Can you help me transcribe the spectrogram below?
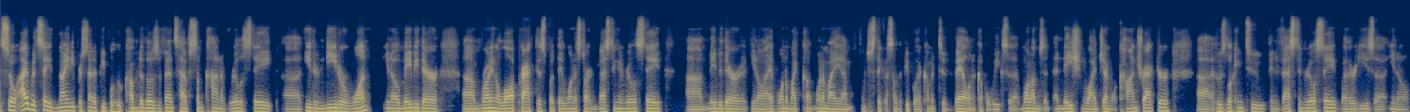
so I would say 90% of people who come to those events have some kind of real estate, uh, either need or want you know maybe they're um, running a law practice but they want to start investing in real estate. Um, maybe they're you know i have one of my one of my um, i'm just thinking of some of the people that are coming to Vail in a couple weeks. Uh, one of them's a, a nationwide general contractor uh, who's looking to invest in real estate whether he's a you know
